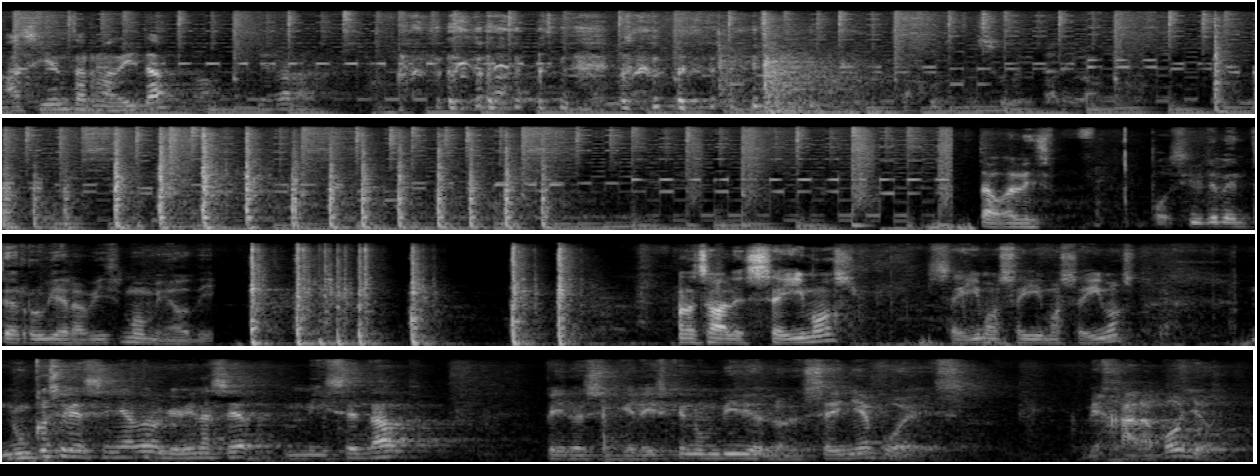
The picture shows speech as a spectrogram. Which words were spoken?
¿Así entornadita? Chavales, posiblemente Ruby ahora mismo me odie. Bueno, chavales, seguimos. Seguimos, seguimos, seguimos. Nunca os he enseñado lo que viene a ser mi setup, pero si queréis que en un vídeo os lo enseñe, pues dejar apoyo.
